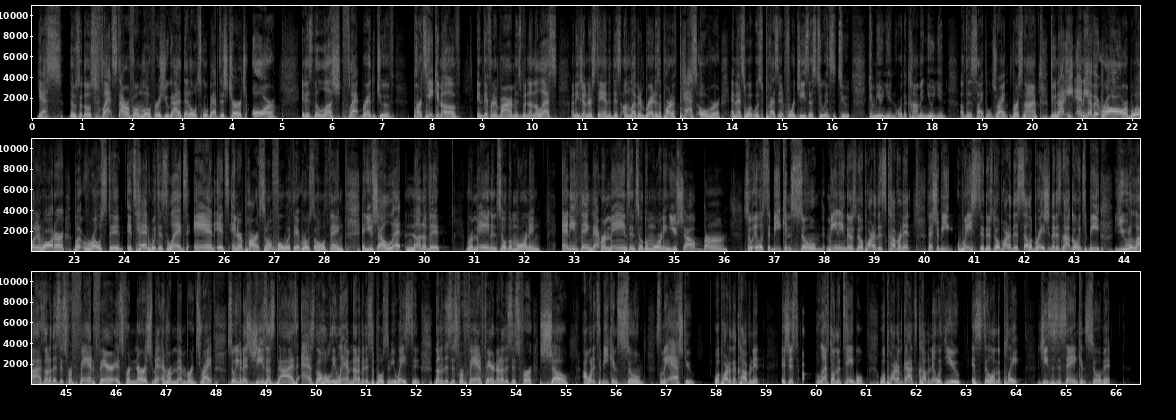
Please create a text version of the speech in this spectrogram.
Yes, those are those flat styrofoam loafers you got at that old school Baptist church, or it is the lush flatbread that you have partaken of in different environments. But nonetheless, I need you to understand that this unleavened bread is a part of Passover, and that's what was present for Jesus to institute communion or the common union of the disciples, right? Verse 9 Do not eat any of it raw or boiled in water, but roasted, its head with its legs and its inner parts. So don't fool with it, roast the whole thing. And you shall let none of it remain until the morning anything that remains until the morning you shall burn. So it was to be consumed, meaning there's no part of this covenant that should be wasted. There's no part of this celebration that is not going to be utilized. None of this is for fanfare, it's for nourishment and remembrance, right? So even as Jesus dies as the Holy Lamb, none of it is supposed to be wasted. None of this is for fanfare, none of this is for show. I want it to be consumed. So let me ask you, what part of the covenant is just uh, left on the table? What part of God's covenant with you is still on the plate? Jesus is saying, consume it.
